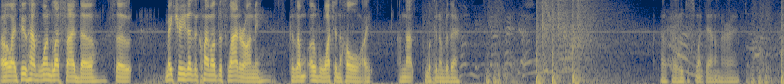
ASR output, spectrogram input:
Oh, I do have one left side though, so make sure he doesn't climb up this ladder on me, cause I'm overwatching the hole. I I'm not looking over there. Okay, he just went down. All right.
